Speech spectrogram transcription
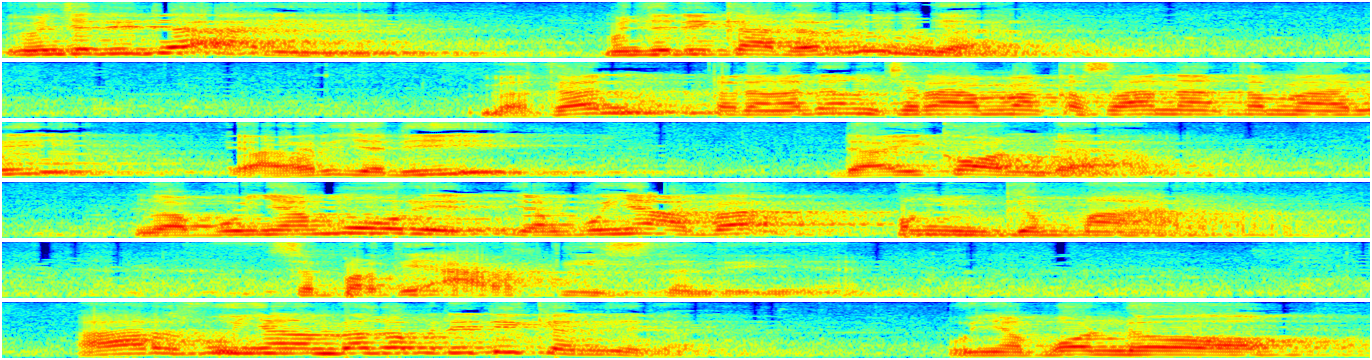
menjadi dai, menjadi kader enggak. Bahkan kadang-kadang ceramah ke sana kemari, ya akhirnya jadi dai kondang nggak punya murid yang punya apa? Penggemar. Seperti artis nantinya. Harus punya lembaga pendidikan kita. Punya pondok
